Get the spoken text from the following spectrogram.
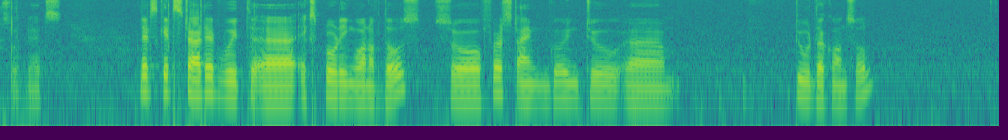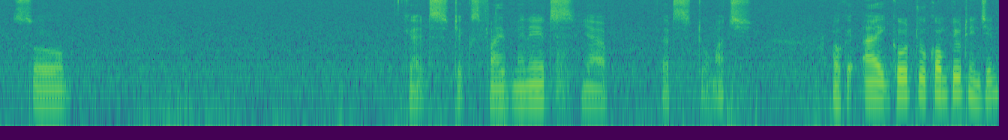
So let's let's get started with uh, exploring one of those. So first I'm going to um, tour the console. So okay it takes five minutes. Yeah that's too much. Okay I go to compute engine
